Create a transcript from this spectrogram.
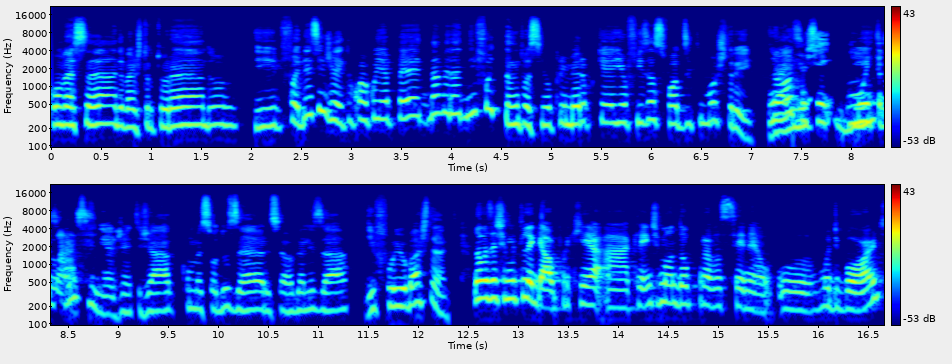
conversando, vai estruturando. E foi desse jeito. Com a Cunha P, na verdade, nem foi tanto assim o primeiro, porque eu fiz as fotos e te mostrei. Nossa, achei muito massa. Assim, a gente já começou do zero, se organizar e fluiu bastante. Não, mas achei muito legal, porque a cliente mandou para você, né, o mood board,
